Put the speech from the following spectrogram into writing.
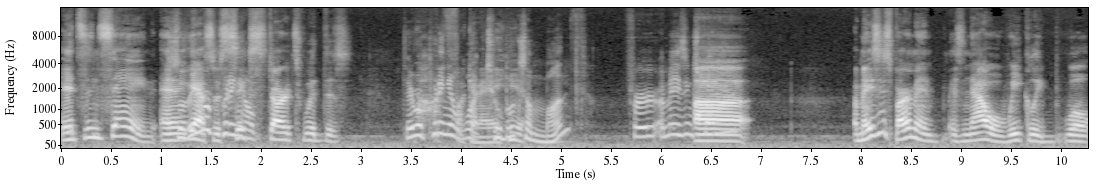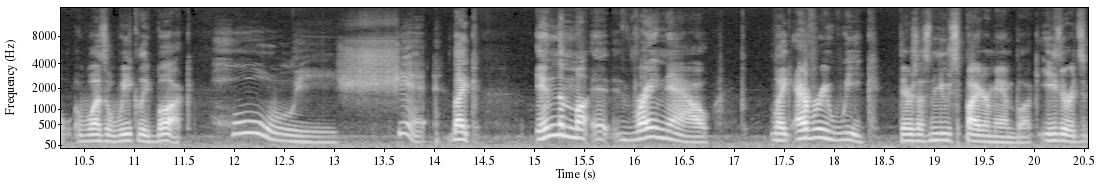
it's insane. And So yeah, so six out- starts with this. They were putting out what two books a month for Amazing Spider-Man. Uh, Amazing Spider-Man is now a weekly. Well, was a weekly book. Holy shit! like in the mo- right now like every week there's a new spider-man book either it's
